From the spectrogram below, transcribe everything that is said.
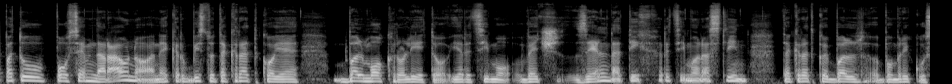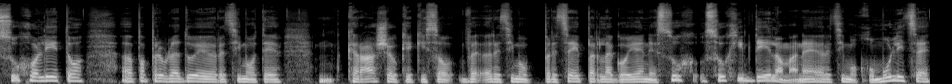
pa to povsem naravno, ne? ker v bistvu takrat, ko je bolj mokro leto, je recimo več zelenatih recimo rastlin, takrat, ko je bolj, bom rekel, suho leto, pa prevladujejo recimo te kraševke, ki so recimo precej prilagojene suh, suhim delom, ne? recimo homulice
